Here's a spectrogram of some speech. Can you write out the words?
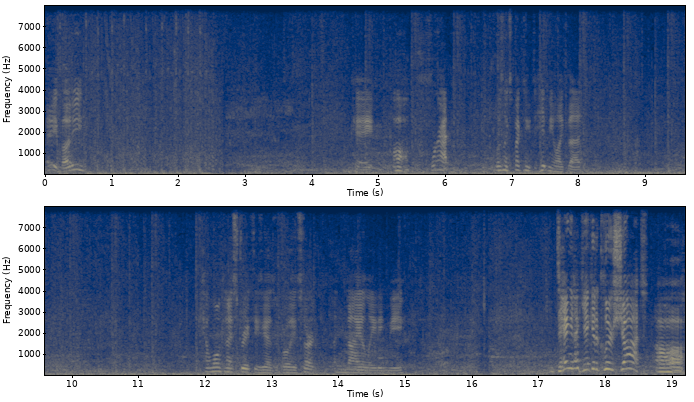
Hey, buddy! Okay. Oh, crap! I Wasn't expecting it to hit me like that. How long can I strafe these guys before they start annihilating me? Dang it, I can't get a clear shot! Ugh.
